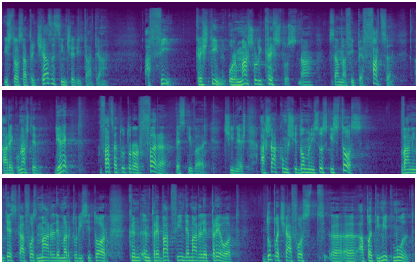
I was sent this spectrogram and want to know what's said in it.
Hristos apreciază sinceritatea, a fi creștin, urmașul lui Crestus, da? înseamnă a fi pe față, a recunoaște direct, în fața tuturor, fără eschivări, cine ești. Așa cum și Domnul Isus Hristos, vă amintesc că a fost marele mărturisitor, când întrebat fiind de marele preot, după ce a fost uh, uh, apătimit mult,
